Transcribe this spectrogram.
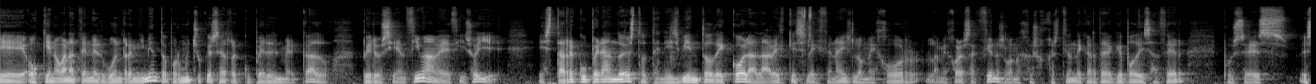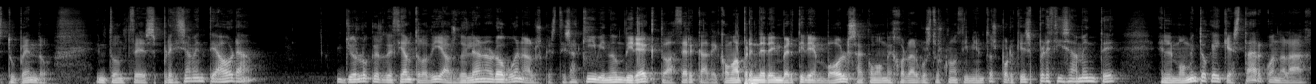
eh, o que no van a tener buen rendimiento, por mucho que se recupere el mercado. Pero si encima me decís, oye, está recuperando esto, tenéis viento de cola a la vez que seleccionáis lo mejor, las mejores acciones o la mejor gestión de cartera que podéis hacer, pues es estupendo. Entonces, precisamente ahora yo lo que os decía el otro día, os doy la enhorabuena a los que estéis aquí viendo un directo acerca de cómo aprender a invertir en bolsa, cómo mejorar vuestros conocimientos, porque es precisamente en el momento que hay que estar, cuando la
